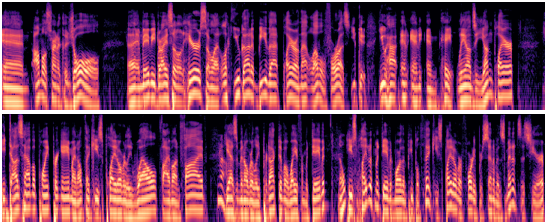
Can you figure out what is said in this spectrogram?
and almost trying to cajole. Uh, and maybe Draisaitl hears some of that. Look, you got to be that player on that level for us. You could, you have, and, and and hey, Leon's a young player. He does have a point per game. I don't think he's played overly well five on five. No. He hasn't been overly productive away from McDavid. Nope. He's played with McDavid more than people think. He's played over forty percent of his minutes this year,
